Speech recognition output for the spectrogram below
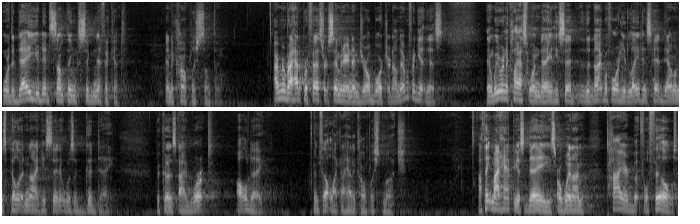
or the day you did something significant and accomplished something? I remember I had a professor at seminary named Gerald Borchert. I'll never forget this. And we were in a class one day, and he said the night before he had laid his head down on his pillow at night, he said it was a good day because I'd worked all day and felt like I had accomplished much. I think my happiest days are when I'm tired but fulfilled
